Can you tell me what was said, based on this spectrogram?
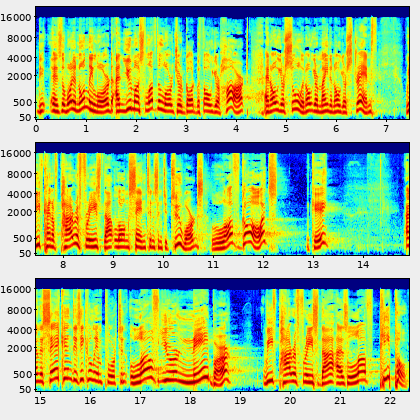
the, is the one and only Lord, and you must love the Lord your God with all your heart and all your soul and all your mind and all your strength. We've kind of paraphrased that long sentence into two words love God, okay? And the second is equally important love your neighbor we've paraphrased that as love people.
